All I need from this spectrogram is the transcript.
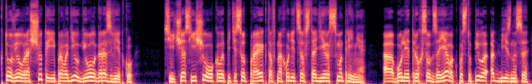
кто вел расчеты и проводил геологоразведку. Сейчас еще около 500 проектов находится в стадии рассмотрения, а более 300 заявок поступило от бизнеса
